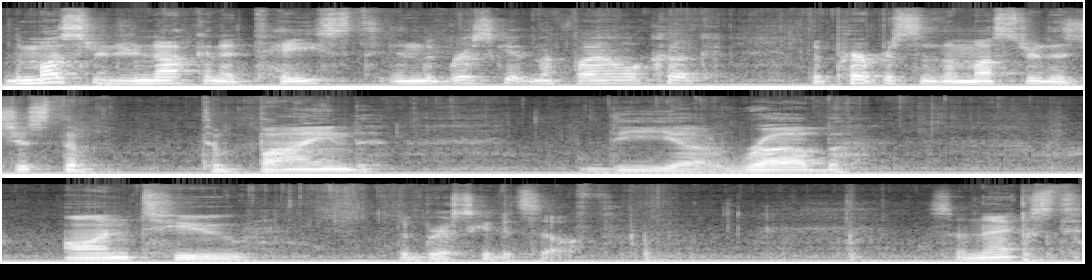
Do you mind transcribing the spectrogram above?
the mustard you're not going to taste in the brisket in the final cook. The purpose of the mustard is just to, to bind the uh, rub onto the brisket itself. So next,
